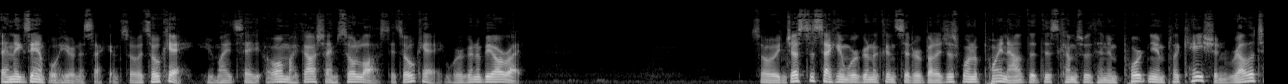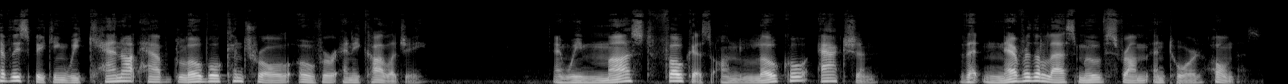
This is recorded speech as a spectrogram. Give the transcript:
an example here in a second. So it's okay. You might say, "Oh my gosh, I'm so lost." It's okay. We're going to be all right. So in just a second we're going to consider, but I just want to point out that this comes with an important implication. Relatively speaking, we cannot have global control over an ecology. And we must focus on local action that nevertheless moves from and toward wholeness.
